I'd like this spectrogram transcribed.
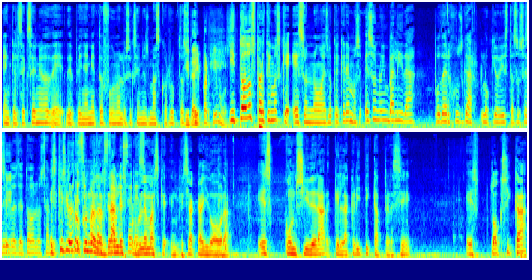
en que el sexenio de, de Peña Nieto fue uno de los sexenios más corruptos. Y de ahí partimos. Y todos partimos que eso no es lo que queremos. Eso no invalida poder juzgar lo que hoy está sucediendo Sí. desde todos los ámbitos. Es que yo creo, que, uno de los grandes problemas que, en que se ha caído ahora es considerar que la crítica per se es tóxica,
